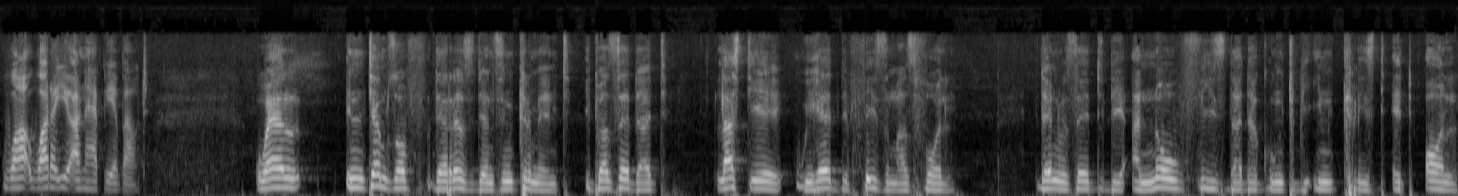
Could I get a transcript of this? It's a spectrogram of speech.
What, what are you unhappy about? well in terms of the residence increment it was said that last year we had the fees must fall then we said there are no fees that are going to be increased at all,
